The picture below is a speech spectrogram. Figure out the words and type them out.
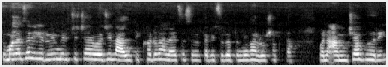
तुम्हाला जर हिरवी मिरचीच्या ऐवजी लाल तिखट घालायचं असेल तरी सुद्धा तुम्ही घालू शकता. पण आमच्या घरी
